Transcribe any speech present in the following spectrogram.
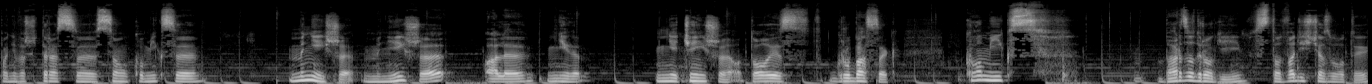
ponieważ teraz e, są komiksy mniejsze. Mniejsze, ale nie, nie cieńsze. To jest grubasek. Komiks bardzo drogi, 120 zł.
